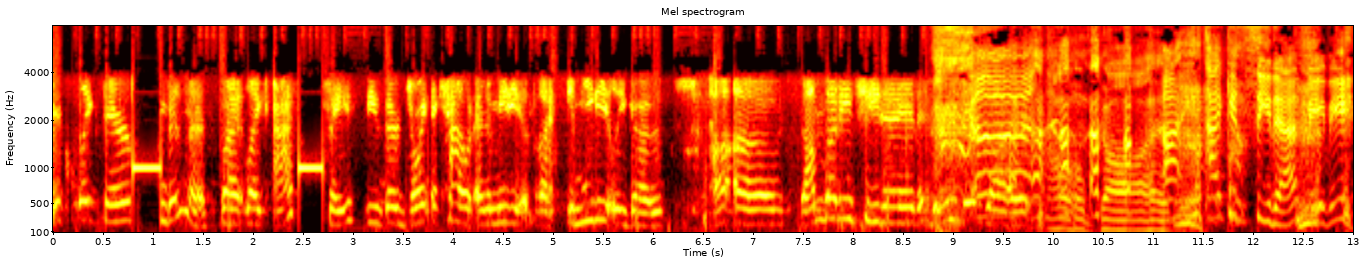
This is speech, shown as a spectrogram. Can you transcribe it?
it's like their business, but like ass face sees their joint account and immediately like immediately goes, "Uh oh, somebody cheated. Who did what?" Oh God. I, I can see that, maybe.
